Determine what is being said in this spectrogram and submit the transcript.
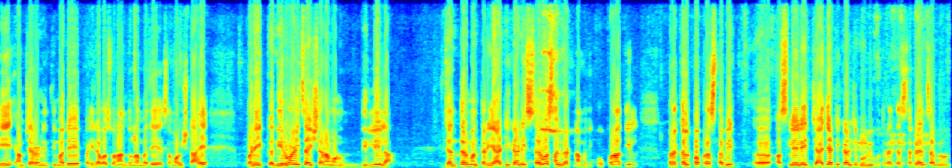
हे आमच्या रणनीतीमध्ये पहिल्यापासून आंदोलनामध्ये समाविष्ट आहे. पण एक निर्वाणीचा इशारा म्हणून दिल्लीला जंतर मंतर या ठिकाणी सर्व संघटना म्हणजे कोकणातील प्रकल्प प्रस्तावित असलेले ज्या ज्या ठिकाणचे भूमिपुत्र आहेत त्या सगळ्यांचा मिळून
